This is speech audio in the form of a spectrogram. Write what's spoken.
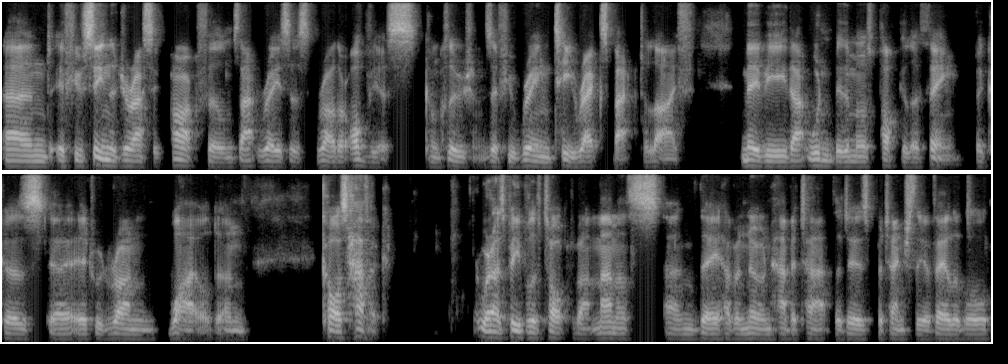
And if you've seen the Jurassic Park films, that raises rather obvious conclusions. If you bring T-Rex back to life, maybe that wouldn't be the most popular thing because uh, it would run wild and cause havoc. Whereas people have talked about mammoths and they have a known habitat that is potentially available.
